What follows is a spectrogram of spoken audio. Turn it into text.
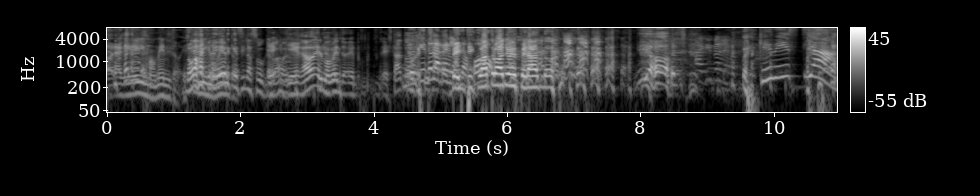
Ahora viene mi momento. Este No vas es a creer momento. que sin azúcar. Lle-. Llegado el momento. eh, Está todo No entiendo las reglas del 24 juego. años esperando. Dios. aquí tenemos. ¡Qué bestia!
